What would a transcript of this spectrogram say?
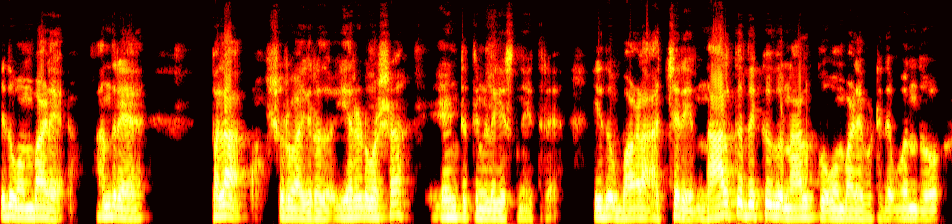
ಇದು ಒಂಬಾಳೆ. ಅಂದ್ರೆ ಫಲ ಶುರುವಾಗಿರೋದು. ಎರಡು ವರ್ಷ, ಎಂಟು ತಿಂಗಳಿಗೆ ಸ್ನೇಹಿತರೆ. ಇದು ಬಹಳ ಅಚ್ಚರಿ. ನಾಲ್ಕು ದಿಕ್ಕಿಗೂ ನಾಲ್ಕು ಒಂಬಾಳೆ ಬಿಟ್ಟಿದೆ. ಒಂದು,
